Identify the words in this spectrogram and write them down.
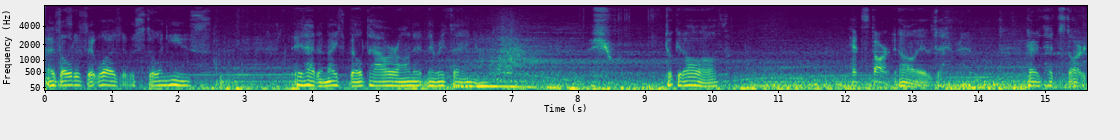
As old as it was, it was still in use. It had a nice bell tower on it and everything. Took it all off. Head start. Oh, it was a head, head start.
